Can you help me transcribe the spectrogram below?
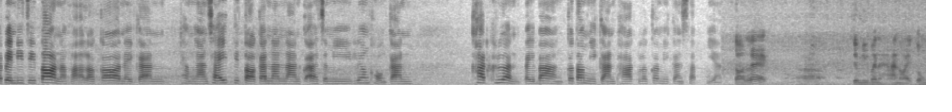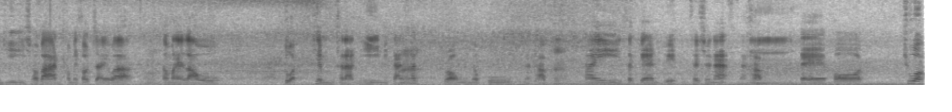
มันเป็นดิจิตอลนะคะแล้วก็ในการทำงานใช้ติดต่อกันนานๆ ก็อาจจะมีเรื่องของการคาดเคลื่อนไปบ้าง ก็ต้องมีการพักแล้วก็มีการสับเปลี่ยน ตอนแรกเอ่อจะมีปัญหาหน่อยตรงที่ชาวบ้านเขาไม่เข้าใจว่าทำไมเราเอ่อตรวจเข้มขนาดนี้มีการอ่าคัดกรองอุณหภูมินะครับอ่าให้สแกนเพจชัยชนะนะครับอืมแต่พอช่วง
